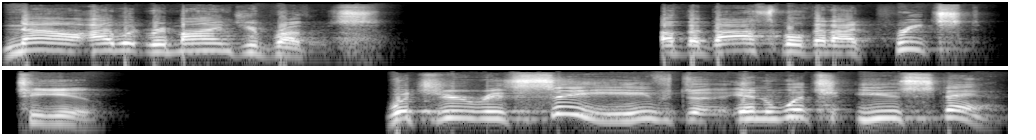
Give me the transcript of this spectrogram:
Now I would remind you, brothers, of the gospel that I preached to you, which you received, in which you stand,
